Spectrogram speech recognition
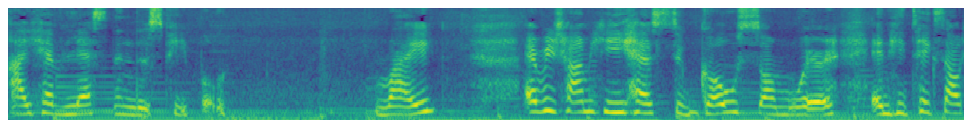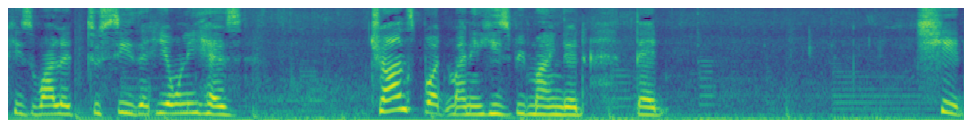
I have less than these people. Right? Every time he has to go somewhere and he takes out his wallet to see that he only has transport money, he's reminded that shit,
